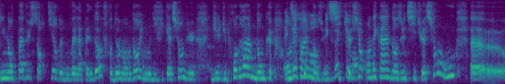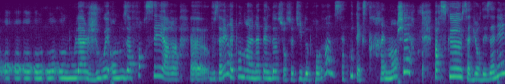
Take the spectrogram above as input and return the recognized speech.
Ils n'ont pas vu sortir de nouvel appel d'offres demandant une modification du, du, programme. Donc, on est quand même dans une situation, on est quand même dans une situation où euh, on, nous l'a joué, on nous a forcé à, euh, vous savez, répondre à un appel d'offres sur ce type de programme, ça coûte extrêmement cher parce que ça dure des années,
